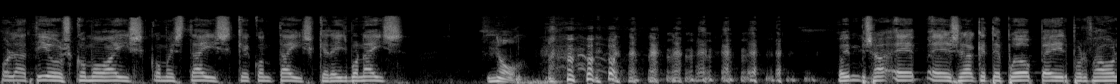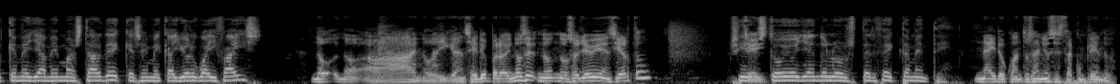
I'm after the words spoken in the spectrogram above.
Hola tíos, ¿cómo vais? ¿Cómo estáis? ¿Qué contáis? ¿Queréis bonáis? No. Oye, eh, eh, ¿será que te puedo pedir por favor que me llame más tarde? Que se me cayó el wifi. No, no, ah, no diga en serio, pero ahí no se, no, no se oye bien, ¿cierto? Sí, estoy oyéndolos perfectamente. Nairo, ¿cuántos años está cumpliendo?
